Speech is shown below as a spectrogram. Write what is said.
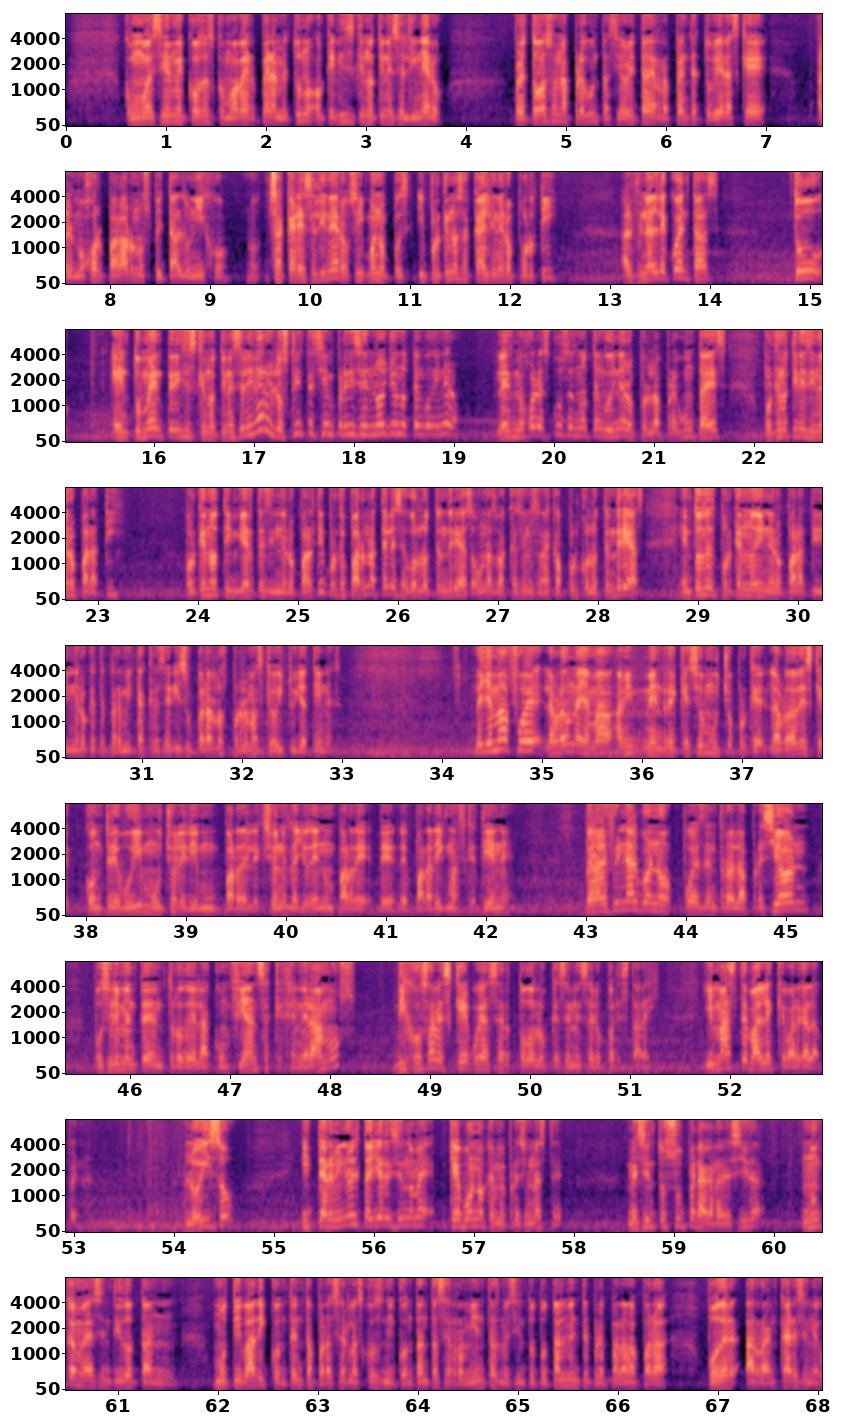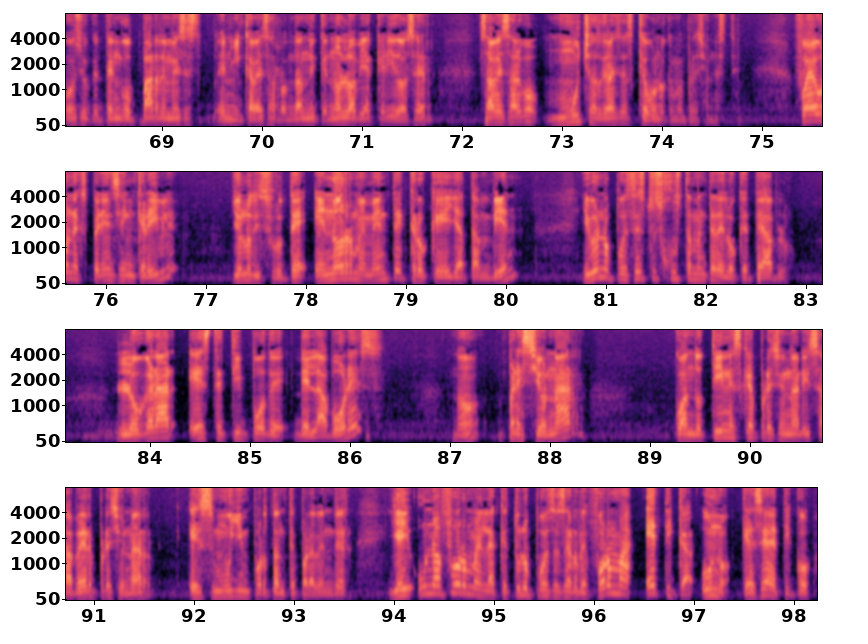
Como decirme cosas como, a ver, espérame, tú no, o que dices que no tienes el dinero, pero te voy a una pregunta, si ahorita de repente tuvieras que a lo mejor pagar un hospital de un hijo, ¿no? ¿Sacarías el dinero? Sí, bueno, pues, ¿y por qué no sacar el dinero por ti? Al final de cuentas, tú en tu mente dices que no tienes el dinero y los clientes siempre dicen, no, yo no tengo dinero. Las mejores excusas no tengo dinero, pero la pregunta es, ¿por qué no tienes dinero para ti? ¿Por qué no te inviertes dinero para ti? Porque para una tele seguro lo tendrías, o unas vacaciones en Acapulco lo tendrías. Entonces, ¿por qué no dinero para ti? Dinero que te permita crecer y superar los problemas que hoy tú ya tienes. La llamada fue, la verdad, una llamada, a mí me enriqueció mucho porque la verdad es que contribuí mucho, le di un par de lecciones, le ayudé en un par de, de paradigmas que tiene. Pero al final, bueno, pues dentro de la presión, posiblemente dentro de la confianza que generamos, dijo, ¿sabes qué? Voy a hacer todo lo que sea necesario para estar ahí. Y más te vale que valga la pena. Lo hizo y terminó el taller diciéndome, qué bueno que me presionaste, me siento súper agradecida, nunca me había sentido tan motivada y contenta para hacer las cosas ni con tantas herramientas, me siento totalmente preparada para poder arrancar ese negocio que tengo un par de meses en mi cabeza rondando y que no lo había querido hacer. ¿Sabes algo? Muchas gracias, qué bueno que me presionaste. Fue una experiencia increíble. Yo lo disfruté enormemente, creo que ella también. Y bueno, pues esto es justamente de lo que te hablo. Lograr este tipo de, de labores, ¿no? Presionar cuando tienes que presionar y saber presionar es muy importante para vender. Y hay una forma en la que tú lo puedes hacer de forma ética. Uno, que sea ético.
